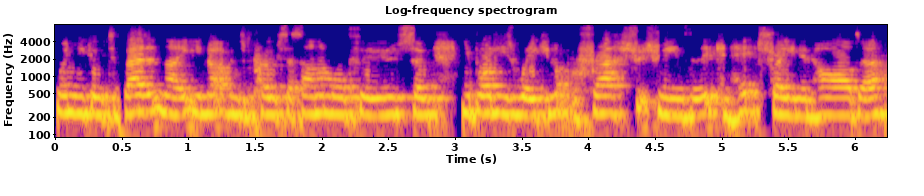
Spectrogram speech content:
when you go to bed at night, you're not having to process animal food. So your body's waking up refreshed, which means that it can hit training harder.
